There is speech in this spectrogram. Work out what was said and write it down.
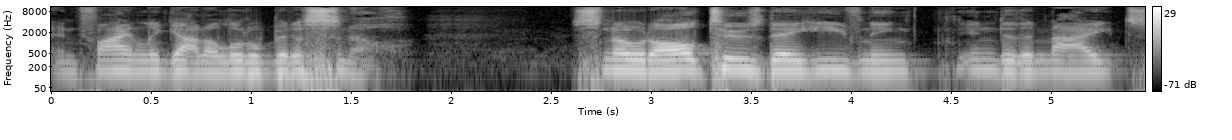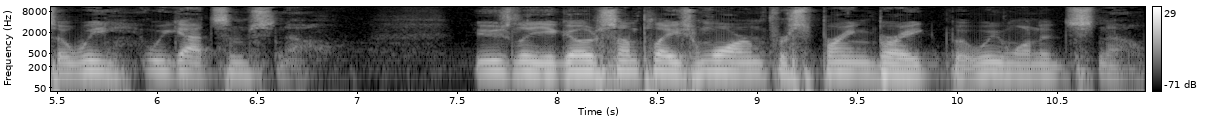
and finally got a little bit of snow. Snowed all tuesday evening into the night so we we got some snow. Usually you go to someplace warm for spring break but we wanted snow.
